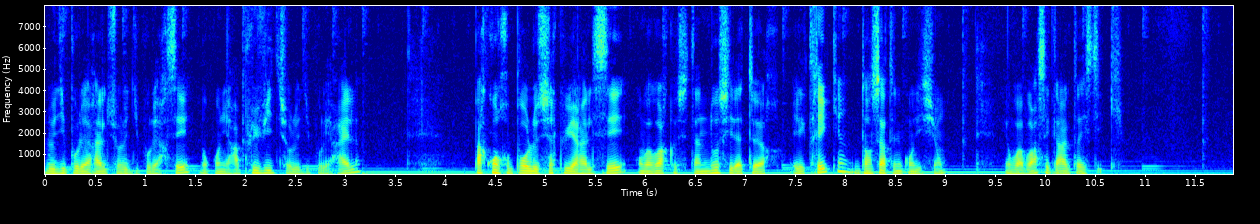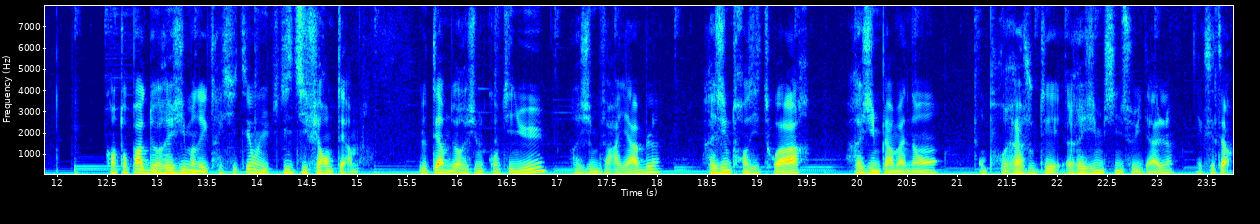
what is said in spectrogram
le dipôle RL sur le dipôle RC. Donc, on ira plus vite sur le dipôle RL. Par contre, pour le circuit RLC, on va voir que c'est un oscillateur électrique dans certaines conditions. Et on va voir ses caractéristiques. Quand on parle de régime en électricité, on utilise différents termes. Le terme de régime continu, régime variable, régime transitoire, régime permanent, on pourrait rajouter régime sinusoïdal, etc.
